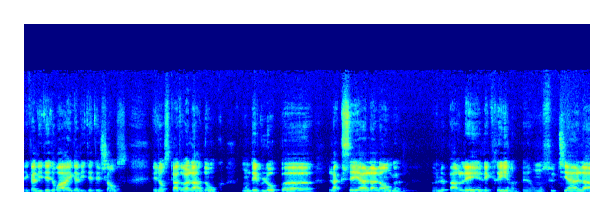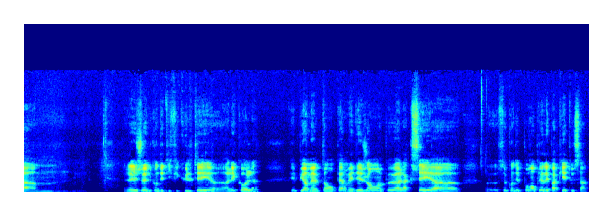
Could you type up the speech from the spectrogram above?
Égalité des droits, égalité des chances. Et dans ce cadre-là, donc, on développe euh, l'accès à la langue, le parler, l'écrire. On soutient les jeunes qui ont des difficultés à l'école. Et puis en même temps, on permet des gens un peu à l'accès à euh, ce qu'on est pour remplir les papiers, tout ça.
